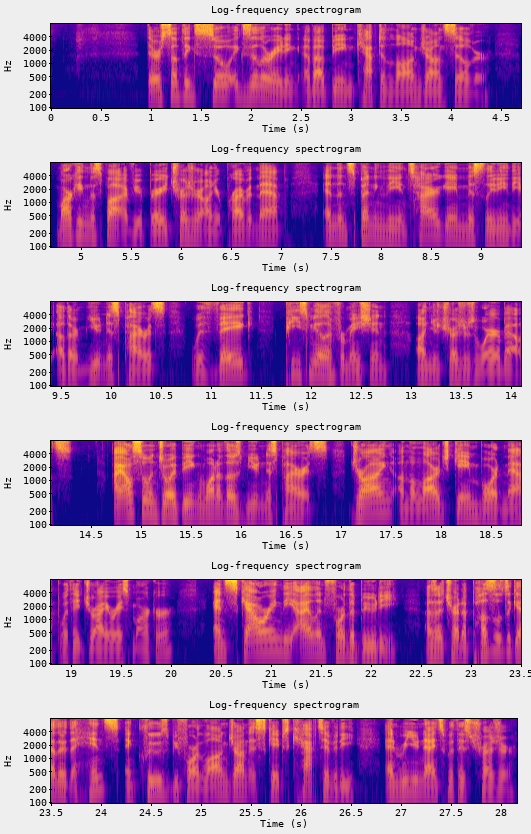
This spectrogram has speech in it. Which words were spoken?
There is something so exhilarating about being Captain Long John Silver, marking the spot of your buried treasure on your private map, and then spending the entire game misleading the other mutinous pirates with vague, piecemeal information on your treasure's whereabouts. I also enjoy being one of those mutinous pirates, drawing on the large game board map with a dry erase marker, and scouring the island for the booty as I try to puzzle together the hints and clues before Long John escapes captivity and reunites with his treasure.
